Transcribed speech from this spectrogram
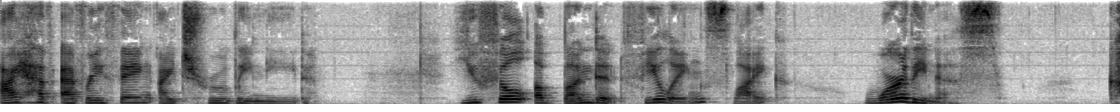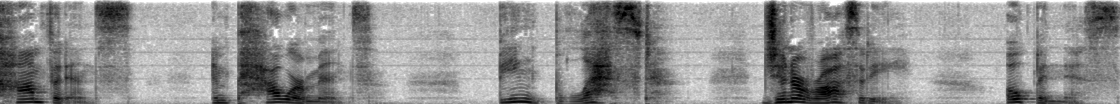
I have everything I truly need. You feel abundant feelings like worthiness, confidence, empowerment, being blessed, generosity openness,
